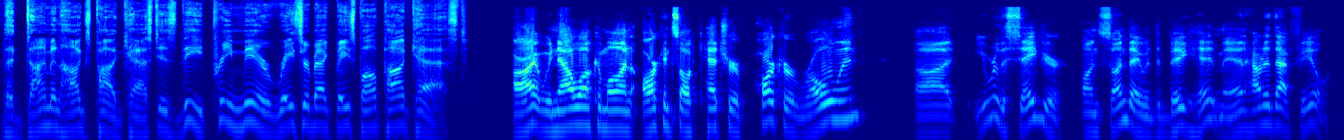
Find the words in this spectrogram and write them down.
The Diamond Hawgs Podcast is the premier Razorback baseball podcast. All right, we now welcome on Arkansas catcher Parker Rowland. Uh, you were the savior on Sunday with the big hit, man. How did that feel?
